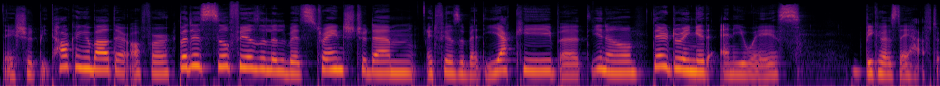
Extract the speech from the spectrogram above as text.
they should be talking about their offer, but it still feels a little bit strange to them. It feels a bit yucky, but you know, they're doing it anyways because they have to.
